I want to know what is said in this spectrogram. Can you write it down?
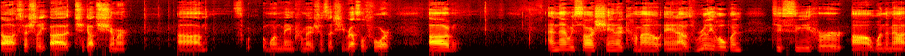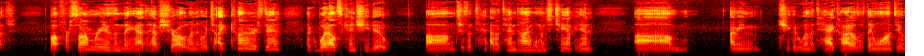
uh, especially uh, check out Shimmer. One of the main promotions that she wrestled for. Um, and then we saw Shayna come out, and I was really hoping to see her uh, win the match. But for some reason, they had to have Charlotte win, which I kind of understand. Like, what else can she do? Um, she's a, t- a 10 time women's champion. Um, I mean, she could win the tag titles if they want to,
